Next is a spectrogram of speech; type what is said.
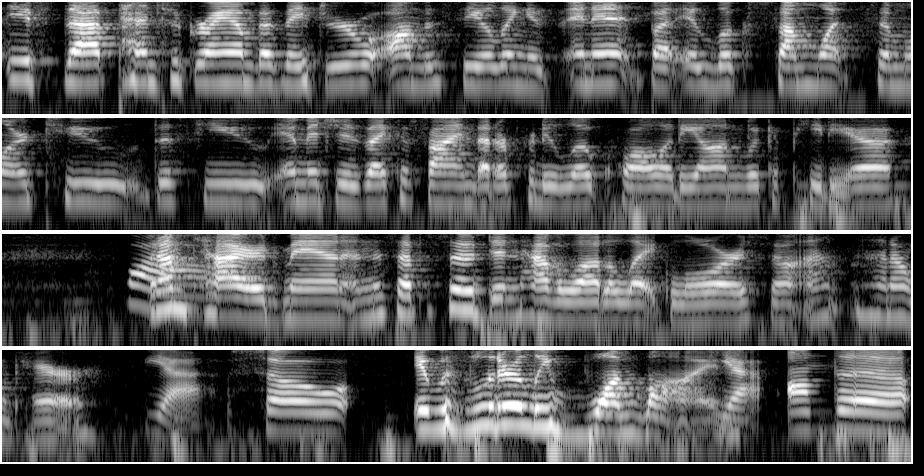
if that pentagram that they drew on the ceiling is in it, but it looks somewhat similar to the few images I could find that are pretty low quality on Wikipedia. But I'm tired, man, and this episode didn't have a lot of like lore, so I, I don't care. Yeah. So It was literally one line. yeah, on the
